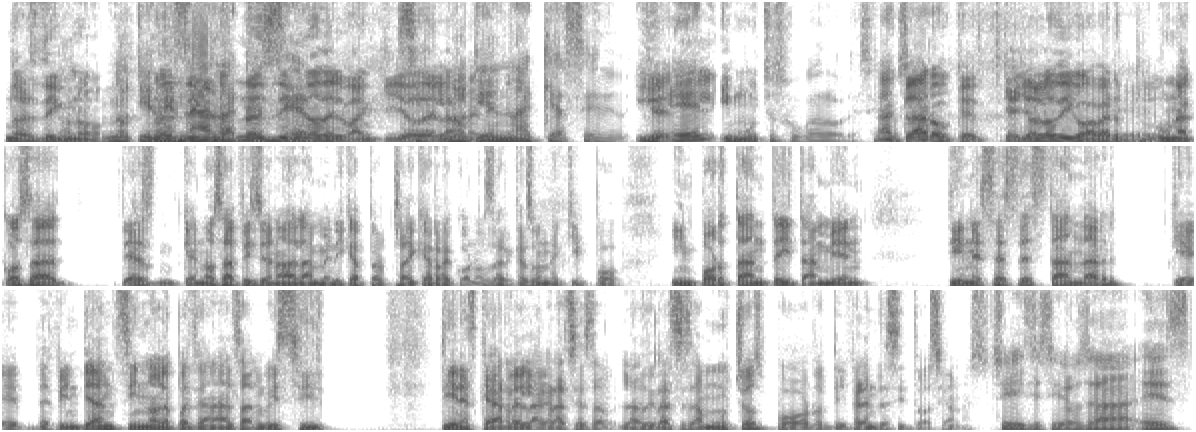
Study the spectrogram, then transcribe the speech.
No es digno. No- no tiene es nada digno, no que es hacer. digno del banquillo sí, de la no América. tiene nada que hacer. Y él y muchos jugadores. ¿eh? Ah, sea, claro, que, que yo lo digo. A ver, una cosa es que no es aficionado a la América, pero pues hay que reconocer que es un equipo importante y también tienes este estándar que definitivamente si no le puedes ganar al San Luis, sí tienes que darle las gracias a, las gracias a muchos por diferentes situaciones. Sí, sí, sí. O sea, es.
